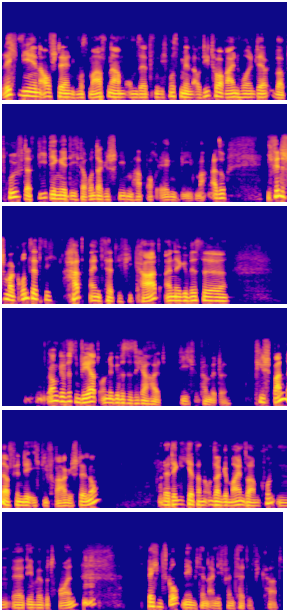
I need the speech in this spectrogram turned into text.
Richtlinien aufstellen, ich muss Maßnahmen umsetzen, ich muss mir einen Auditor reinholen, der überprüft, dass die Dinge, die ich darunter geschrieben habe, auch irgendwie machen. Also ich finde schon mal grundsätzlich hat ein Zertifikat eine gewisse, ja, einen gewissen Wert und eine gewisse Sicherheit, die ich vermittle. Viel spannender finde ich die Fragestellung, und da denke ich jetzt an unseren gemeinsamen Kunden, äh, den wir betreuen. Mhm. Welchen Scope nehme ich denn eigentlich für ein Zertifikat?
